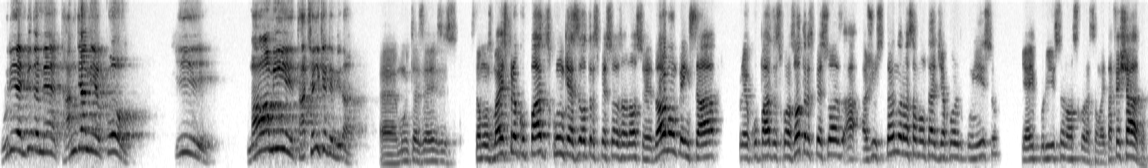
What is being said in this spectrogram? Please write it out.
우리의 믿음에 담대함이 없고 이 마음이 닫혀 있게 됩니다. eh, muitas vezes estamos mais preocupados com o que as outras pessoas ao nosso redor vão pensar, preocupados com as outras pessoas a- ajustando a nossa vontade de acordo com isso, e aí por isso o nosso coração vai estar fechado.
